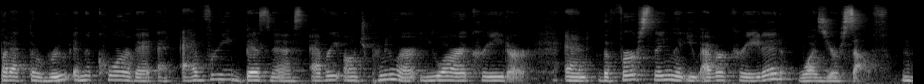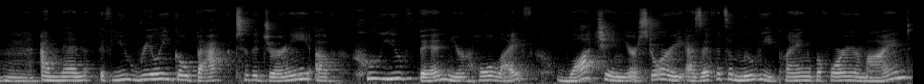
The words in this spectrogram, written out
but at the root and the core of it, at every business, every entrepreneur, you are a creator. And the first thing that you ever created was yourself. Mm-hmm. And then if you really go back to the journey of who you've been your whole life, watching your story as if it's a movie playing before your mind,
